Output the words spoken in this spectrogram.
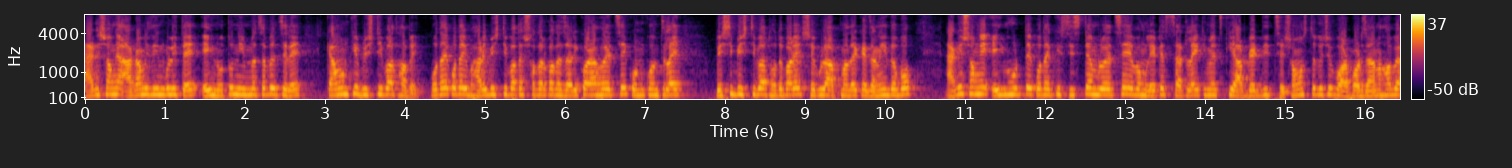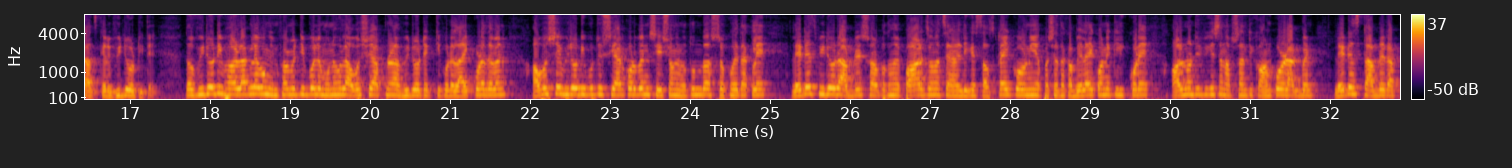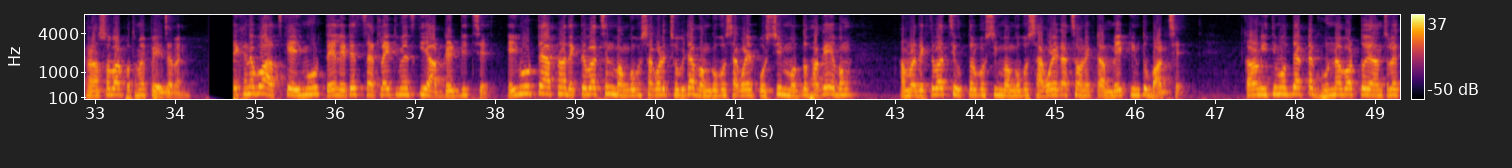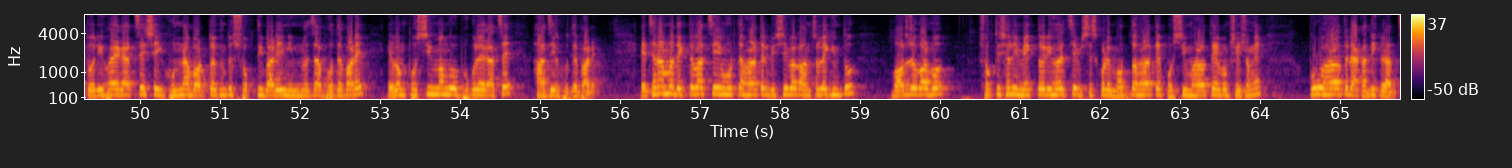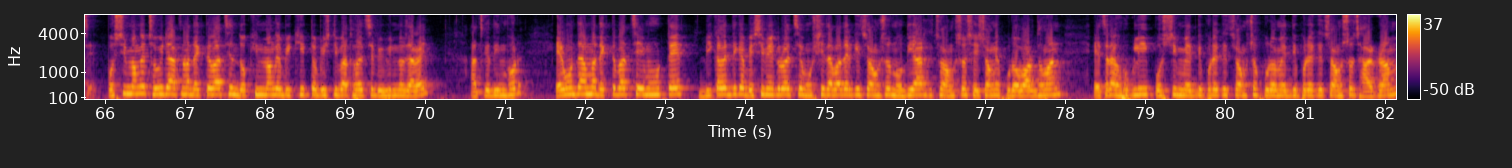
একই সঙ্গে আগামী দিনগুলিতে এই নতুন নিম্নচাপের জেরে কেমন কি বৃষ্টিপাত হবে, কোথায় কোথায় ভারী বৃষ্টিপাতের সতর্কতা জারি করা হয়েছে, কোন কোন জেলায় বেশি বৃষ্টিপাত হতে পারে, সেগুলো আপনাদেরকে জানিয়ে দেবো। একই সঙ্গে এই মুহূর্তে কোথায় কি সিস্টেম রয়েছে এবং লেটেস্ট স্যাটেলাইট ইমেজ কি আপডেট দিচ্ছে, সমস্ত কিছু পরপর জানানো হবে আজকের ভিডিওটিতে। তো ভিডিওটি ভালো লাগলে এবং ইনফরমেটিভ বলে মনে হলে অবশ্যই আপনারা ভিডিওটি একটি করে লাইক করে দেবেন। অবশ্যই ভিডিওটি প্রচুর শেয়ার করবেন, সেই সঙ্গে নতুন দর্শক হয়ে থাকলে লেটেস্ট ভিডিওর আপডেট সর্বপ্রথমে পাওয়ার জন্য চ্যানেলটিকে সাবস্ক্রাইব করে নিয়ে পাশে থাকা বেল আইকনে ক্লিক করে অল নোটিফিকেশান অপশানটিকে অন করে রাখবেন। লেটেস্ট আপডেট আপনারা সবার প্রথমে পেয়ে যাবেন। দেখে নেব আজকে এই মুহূর্তে লেটেস্ট স্যাটেলাইট ইমেজ কি আপডেট দিচ্ছে। এই মুহূর্তে আপনারা দেখতে পাচ্ছেন বঙ্গোপসাগরের ছবিটা, বঙ্গোপসাগরের পশ্চিম মধ্যভাগে এবং আমরা দেখতে পাচ্ছি উত্তর পশ্চিম বঙ্গোপসাগরের কাছে অনেকটা মেঘ কিন্তু বাড়ছে। কারণ ইতিমধ্যে একটা ঘূর্ণাবর্ত এই অঞ্চলে তৈরি হয়ে গেছে, সেই ঘূর্ণাবর্ত কিন্তু শক্তি বাড়িয়ে নিম্নচাপ হতে পারে এবং পশ্চিমবঙ্গ উপকূলের কাছে হাজির হতে পারে। এছাড়া আমরা দেখতে পাচ্ছি এই মুহূর্তে ভারতের বেশিরভাগ অঞ্চলে কিন্তু বজ্রগর্ভ শক্তিশালী মেঘ তৈরি হয়েছে, বিশেষ করে মধ্য ভারতে, পশ্চিম ভারতে এবং সেই সঙ্গে পূর্ব ভারতের একাধিক রাজ্যে। পশ্চিমবঙ্গের ছবিটা আপনারা দেখতে পাচ্ছেন, দক্ষিণবঙ্গে বিক্ষিপ্ত বৃষ্টিপাত হয়েছে বিভিন্ন জায়গায় আজকে দিনভর। এর মধ্যে আমরা দেখতে পাচ্ছি এই মুহূর্তে বিকালের দিকে বেশি মেঘ রয়েছে, মুর্শিদাবাদের কিছু অংশ, নদিয়ার কিছু অংশ, সেই সঙ্গে পূর্ব বর্ধমান, এছাড়া হুগলি, পশ্চিম মেদিনীপুরের কিছু অংশ, পূর্ব মেদিনীপুরের কিছু অংশ, ঝাড়গ্রাম।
